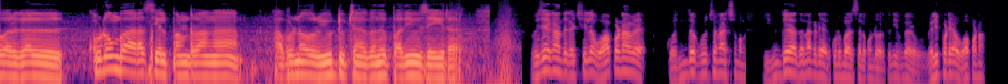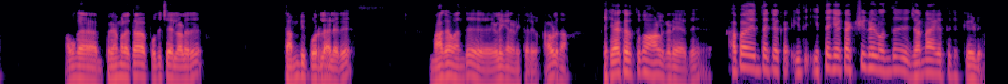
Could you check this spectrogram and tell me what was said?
அவர்கள் குடும்ப அரசியல் பண்ணுறாங்க அப்படின்னு ஒரு யூடியூப் சேனலுக்கு வந்து பதிவு செய்கிறார். விஜயகாந்த் கட்சியில் ஓப்பனாகவே எந்த கூச்சனாச்சும் இங்கே அதெல்லாம் கிடையாது. குடும்ப அரசியல் கொண்டு வரதுக்கு இவங்க வெளிப்படையாக ஓப்பனாக அவங்க பிரேமலதா பொதுச் செயலாளர் தம்பி பொருளாளர் மகன் வந்து இளைஞர் அணித் தலைவர் அவ்வளோதான் கேட்கறதுக்கும் ஆள் கிடையாது. அப்போ இந்த க- இது இத்தகைய கட்சிகள் வந்து ஜனநாயகத்துக்கு கேடு.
